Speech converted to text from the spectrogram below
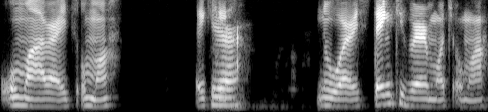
Omar, right? Omar. Okay. Yeah. No worries. Thank you very much, Omar.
